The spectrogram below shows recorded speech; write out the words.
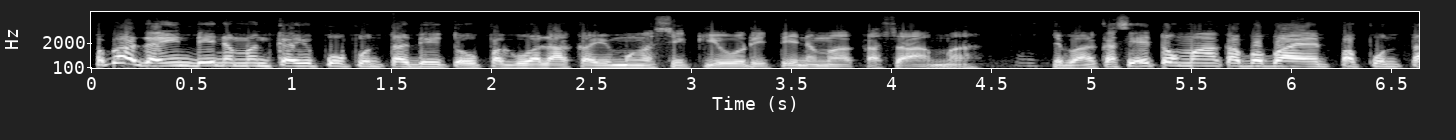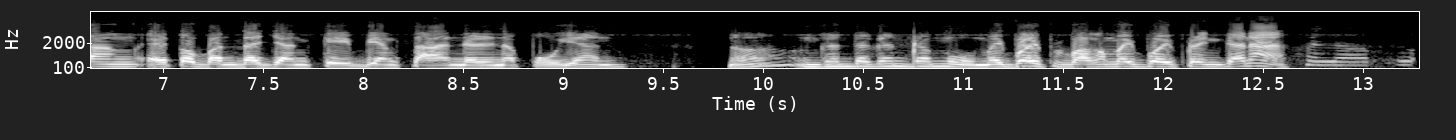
Kabaga, hindi naman kayo pupunta dito pag wala kayong mga security na mga kasama. 'Di ba? Kasi itong mga kababayan papuntang eto banda diyan kay Biang Tunnel na po 'yan. No? Ang ganda-ganda mo. May boyfriend baka may boyfriend ka na. Wala po.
